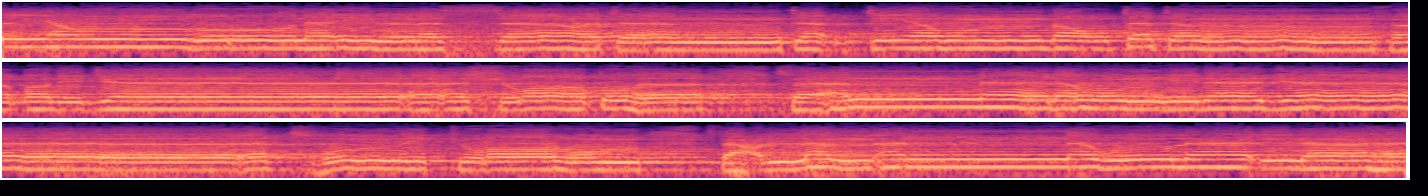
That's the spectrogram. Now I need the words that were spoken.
ينظرون إلا الساعة أن تأتيهم بغتة فقد جاء أشراطها فأنى لهم إذا جاءتهم ذكراهم فاعلم أنه لا إله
